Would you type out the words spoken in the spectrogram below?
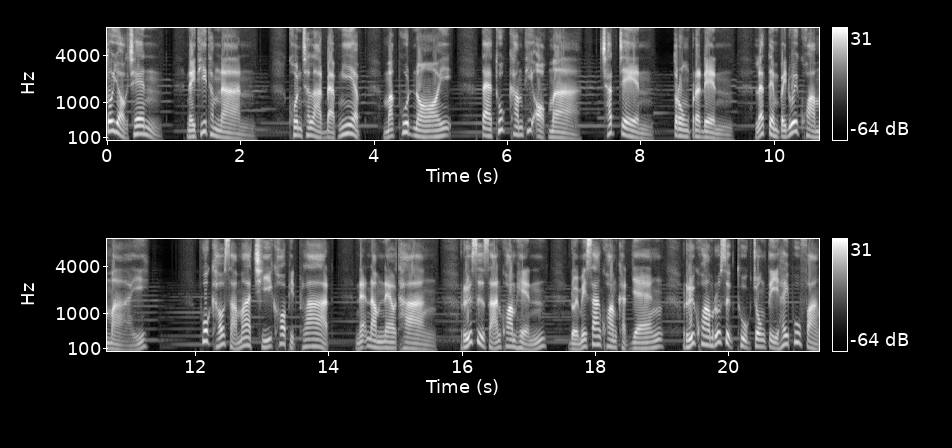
ตัวอย่างเช่น ในที่ทำนาน คนฉลาดแบบเงียบ มักพูดน้อย แต่ทุกคำที่ออกมา ชัดเจน ตรงประเด็น และเต็มไปด้วยความหมาย พวกเขาสามารถชี้ข้อผิดพลาด แนะนำแนวทาง หรือสื่อสารความเห็น โดยไม่สร้างความขัดแย้ง หรือความรู้สึกถูกโจงตีให้ผู้ฟัง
